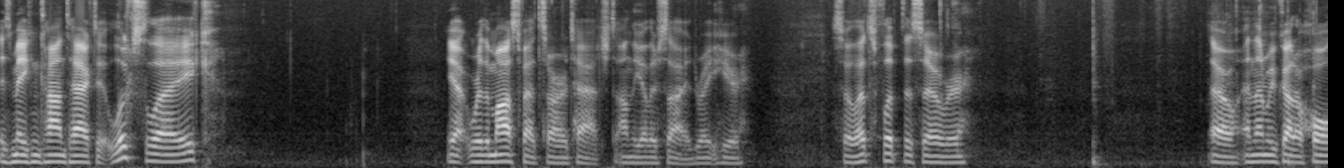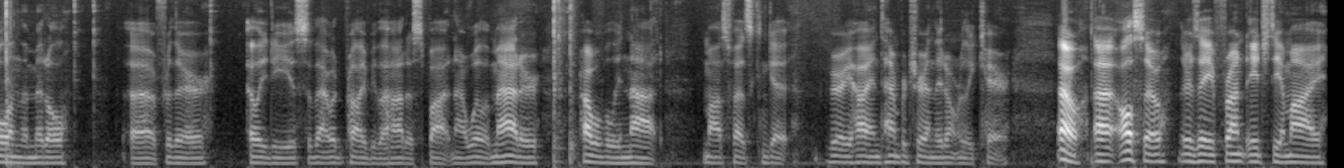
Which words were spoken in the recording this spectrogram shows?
is making contact, it looks like, yeah, where the MOSFETs are attached on the other side right here. So let's flip this over. Oh, and then we've got a hole in the middle uh, for their LEDs, so that would probably be the hottest spot. Now, will it matter? Probably not. MOSFETs can get very high in temperature and they don't really care. Oh, uh, also, there's a front HDMI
